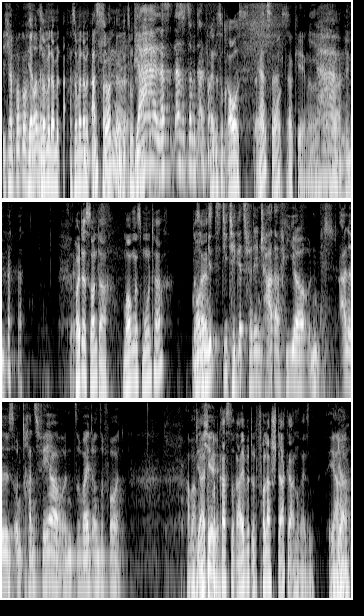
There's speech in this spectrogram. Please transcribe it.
Ich hab Bock auf ja, Sonne. sollen wir damit, sollen wir damit anfangen? Sonne. wir ja, lass, lass uns damit Dann anfangen. ist es raus. Dann ist es Ernsthaft? raus. Okay, na, dann Ja, fangen wir an. wir- Heute ist Sonntag. Morgen ist Montag. Das morgen heißt, gibt's die Tickets für den Charterflieger und alles und Transfer und so weiter und so fort. Aber die alte Michael, Podcasterei wird in voller Stärke anreisen. ja, Ja.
